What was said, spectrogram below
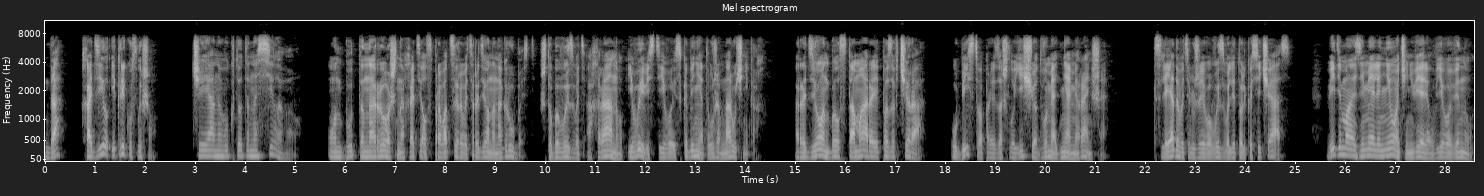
Да, ходил и крик услышал. Чаянову кто-то насиловал. Он будто нарочно хотел спровоцировать Родиона на грубость, чтобы вызвать охрану и вывести его из кабинета уже в наручниках. Родион был с Тамарой позавчера. Убийство произошло еще двумя днями раньше. К следователю же его вызвали только сейчас. Видимо, Земелин не очень верил в его вину,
